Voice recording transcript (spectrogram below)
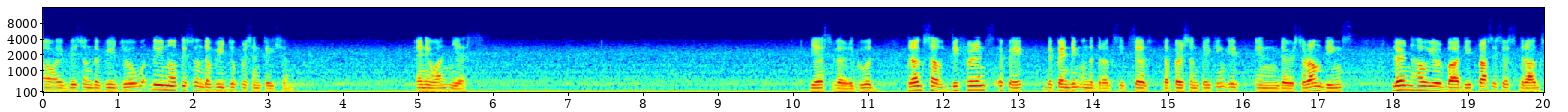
Okay, oh, based on the video, what do you notice on the video presentation? Anyone? Yes. Yes, very good. Drugs have different effect depending on the drugs itself. The person taking it and their surroundings learn how your body processes drugs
